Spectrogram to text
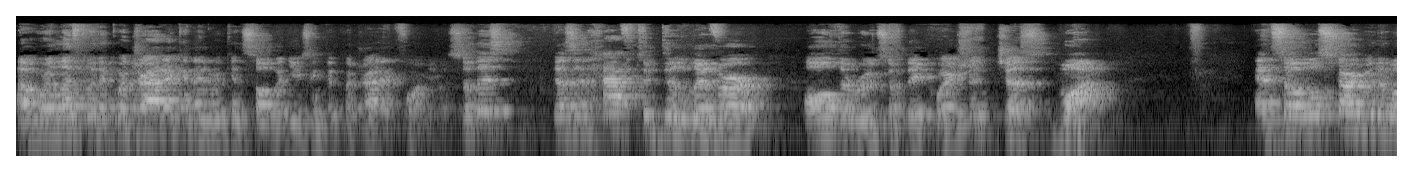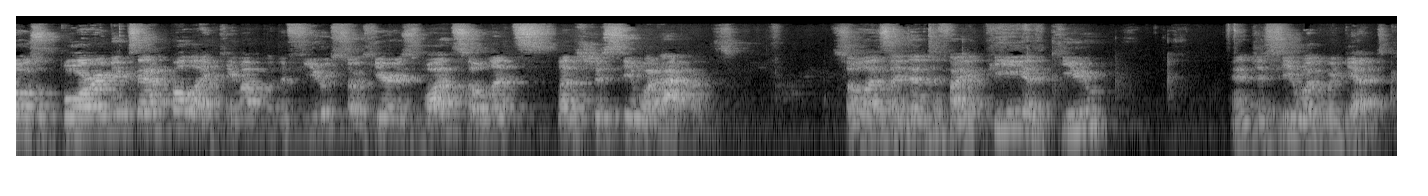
uh, we're left with a quadratic and then we can solve it using the quadratic formula. So this doesn't have to deliver all the roots of the equation, just one. And so we'll start with the most boring example. I came up with a few, so here is one, so let's, let's just see what happens. So let's identify P and Q and just see what we get.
